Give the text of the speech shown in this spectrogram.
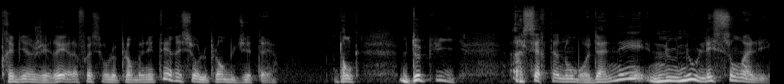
très bien géré à la fois sur le plan monétaire et sur le plan budgétaire. Donc, depuis un certain nombre d'années, nous nous laissons aller.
